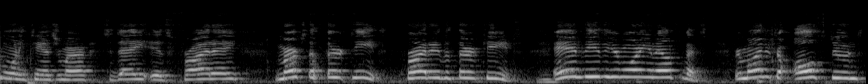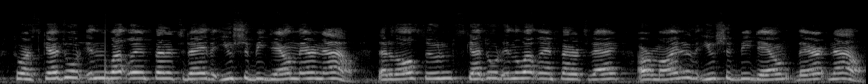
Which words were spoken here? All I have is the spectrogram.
Good morning, Tantramar. Today is Friday, March the 13th. Friday the 13th. Mm-hmm. And these are your morning announcements. Reminder to all students who are scheduled in the Wetland Center today that you should be down there now. That is all students scheduled in the Wetland Center today. A reminder that you should be down there now.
